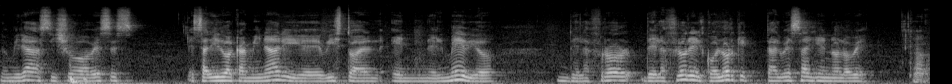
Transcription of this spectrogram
Lo mirás y yo a veces he salido a caminar y he visto en, en el medio de la, flor, de la flor el color que tal vez alguien no lo ve. Claro.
